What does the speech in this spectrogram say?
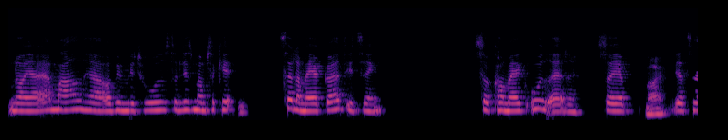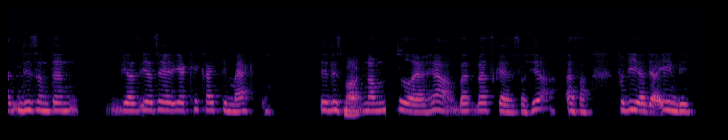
når jeg er meget heroppe i mit hoved, så ligesom om så kan, selvom jeg gør de ting, så kommer jeg ikke ud af det. Så jeg, Nej. jeg tager ligesom den, jeg, jeg, jeg, jeg kan ikke rigtig mærke det. Det er ligesom, Nej. når nu sidder jeg her, hvad, hvad skal jeg så her? Altså, fordi at jeg egentlig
